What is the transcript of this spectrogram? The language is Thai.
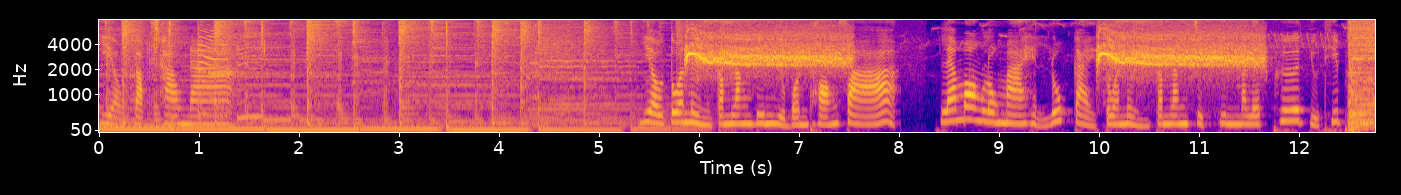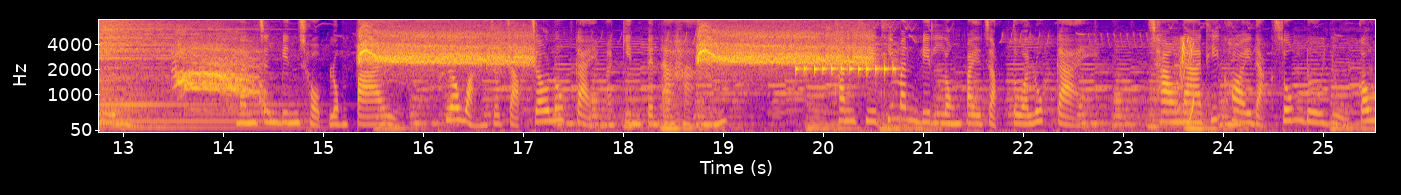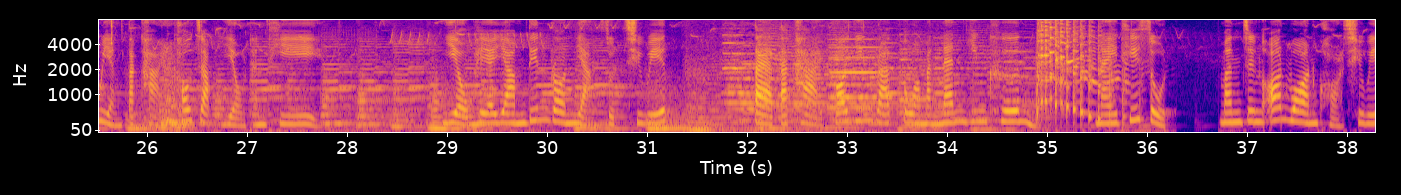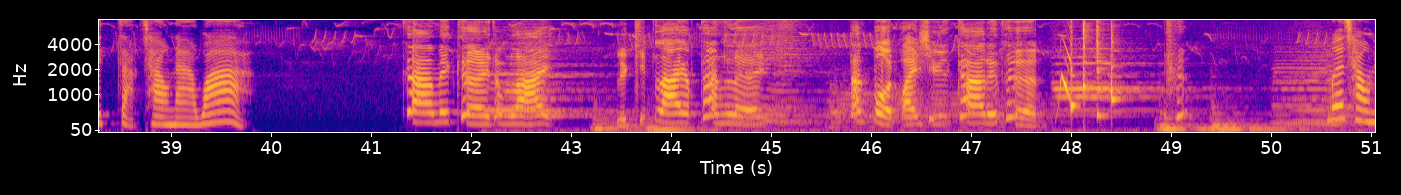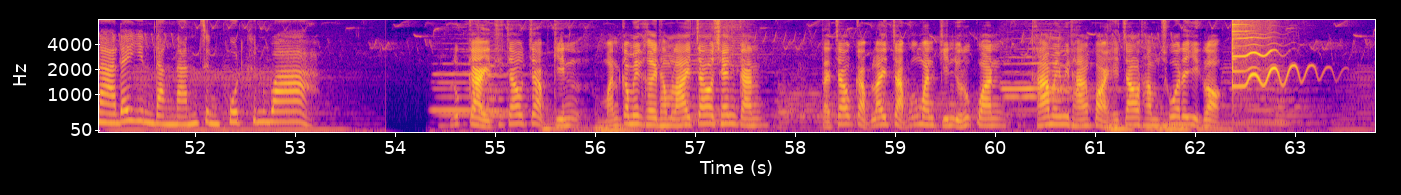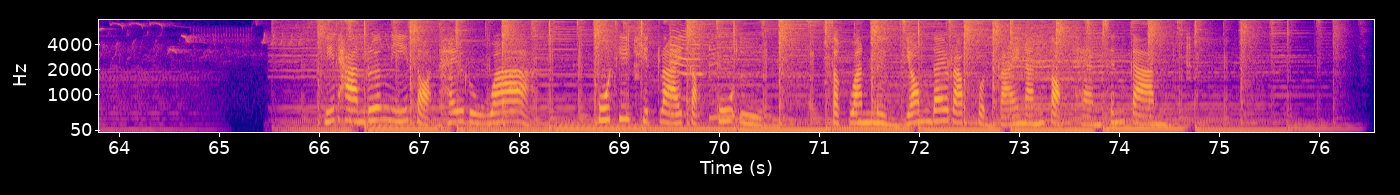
เหยี่ยวกับชาวนา เหยี่ยวตัวหนึ่งกำลังบินอยู่บนท้องฟ้า และมองลงมาเห็นลูกไก่ตัวหนึ่งกำลังจิกกินเมล็ดพืชอยู่ที่พื้นดิน มันจึงบินโฉบลงไป เพื่อหวังจะจับเจ้าลูกไก่มากินเป็นอาหารทันทีที่มันบินลงไปจับตัวลูกไก่ ชาวนาที่คอยดักซุ่มดูอยู่ก็เหวี่ยงตะข่ายเข้าจับเหยี่ยวทันที เหยี่ยวพยายามดิ้นรนอย่างสุดชีวิต แต่ตะข่ายก็ยิ่งรัดตัวมันแน่นยิ่งขึ้น ในที่สุด มันจึงอ้อนวอนขอชีวิตจากชาวนาว่าข้าไม่เคยทำร้าย หรือคิดร้ายกับท่านเลย ท่านโปรดไว้ชีวิตข้าด้วยเถิด เมื่อชาวนาได้ยินดังนั้นจึงพูดขึ้นว่า ลูกไก่ที่เจ้าจับกิน มันก็ไม่เคยทำร้ายเจ้าเช่นกัน แต่เจ้ากลับไล่จับพวกมันกินอยู่ทุกวัน ข้าไม่มีทางปล่อยให้เจ้าทำชั่วได้อีกหรอก นิทานเรื่องนี้สอนให้รู้ว่า ผู้ที่คิดร้ายกับผู้อื่น สักวันหนึ่งย่อมได้รับผลร้ายนั้นตอบแทนเช่นกัน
